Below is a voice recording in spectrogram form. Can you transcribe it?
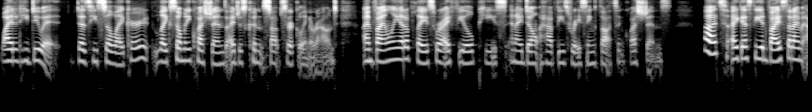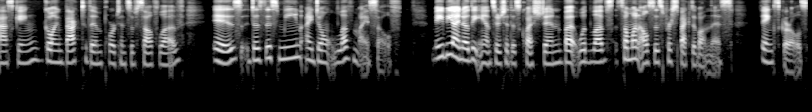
Why did he do it? Does he still like her? Like so many questions, I just couldn't stop circling around. I'm finally at a place where I feel peace and I don't have these racing thoughts and questions. But I guess the advice that I'm asking, going back to the importance of self love, is does this mean I don't love myself? Maybe I know the answer to this question, but would love someone else's perspective on this. Thanks, girls.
